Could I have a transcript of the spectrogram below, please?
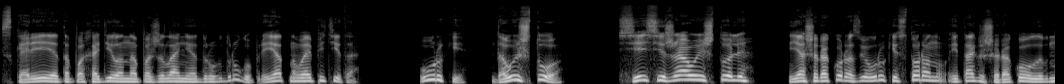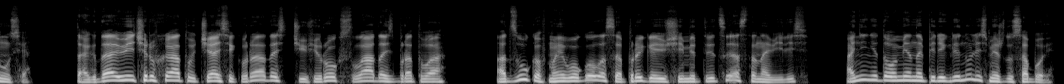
Скорее, это походило на пожелание друг другу приятного аппетита. «Урки? Да вы что? Все сижавые, что ли?» Я широко развел руки в сторону и также широко улыбнулся. «Тогда вечер в хату, часик в радость, чиферок в сладость, братва». От звуков моего голоса прыгающие мертвецы остановились. Они недоуменно переглянулись между собой.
